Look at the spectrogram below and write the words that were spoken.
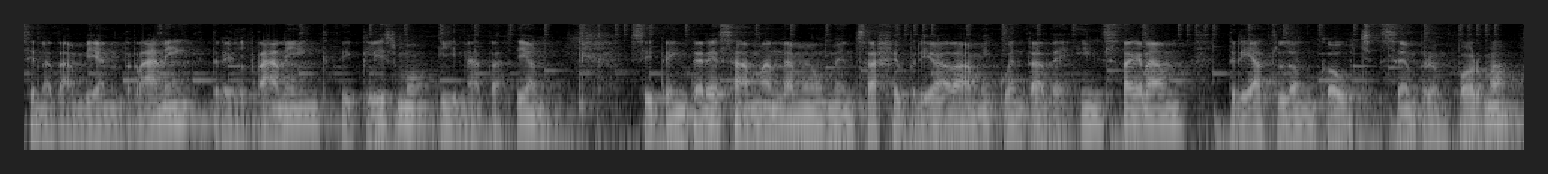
sino también running, trail running, ciclismo y natación. Si te interesa, mándame un mensaje privado a mi cuenta de Instagram, Triathlon Coach Siempre en Forma,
